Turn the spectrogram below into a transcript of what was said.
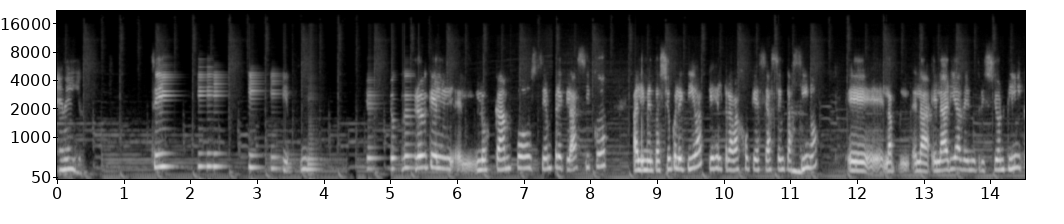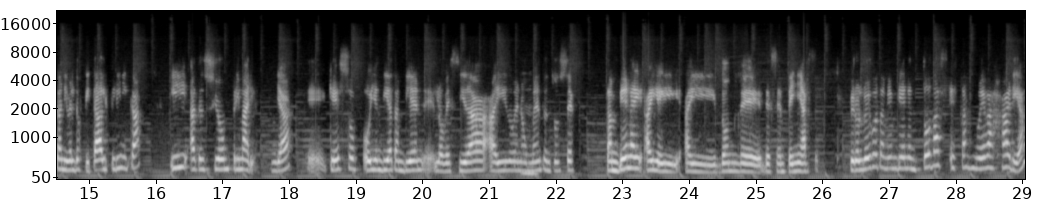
en, ello. Sí, yo creo que los campos siempre clásicos, alimentación colectiva, que es el trabajo que se hace en casino, eh, el área de nutrición clínica a nivel de hospital, clínica y atención primaria, ¿ya? Eh, que eso hoy en día también eh, la obesidad ha ido en aumento, entonces también hay, hay, hay donde desempeñarse. Pero luego también vienen todas estas nuevas áreas,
